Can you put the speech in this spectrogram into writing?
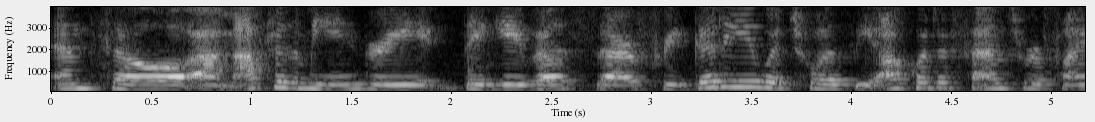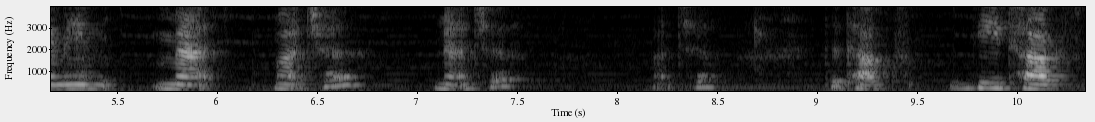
And so um, after the meet and greet, they gave us our free goodie, which was the Aqua Defense Refining mat Matcha? Matcha? Matcha? Detox detox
